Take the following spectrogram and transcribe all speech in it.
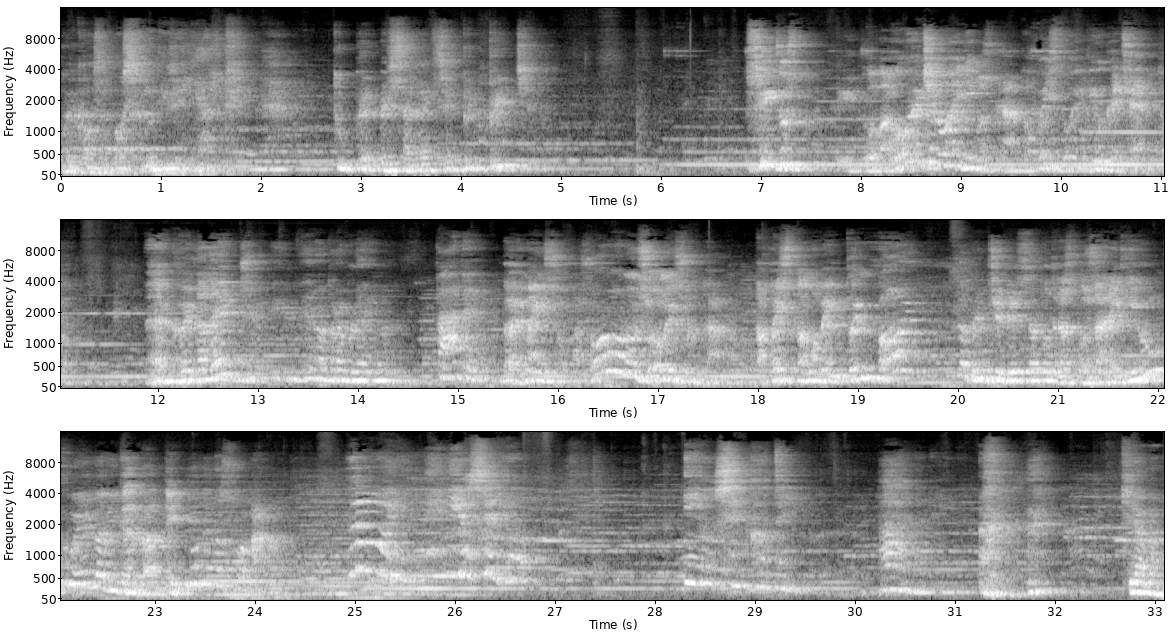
Qualunque cosa possano dire gli altri, tu per me sarai sempre un principe. Sì, giusto. Il tuo valore ce lo hai dimostrato, questo è più che certo. È quella legge il vero problema. Padre, Beh, ma insomma, sono o non sono il sultano? Da questo momento in poi, la principessa potrà sposare chiunque la riterrà degno della sua mano. lui! Io scelgo! Io scelgo Chiamami. Oh,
